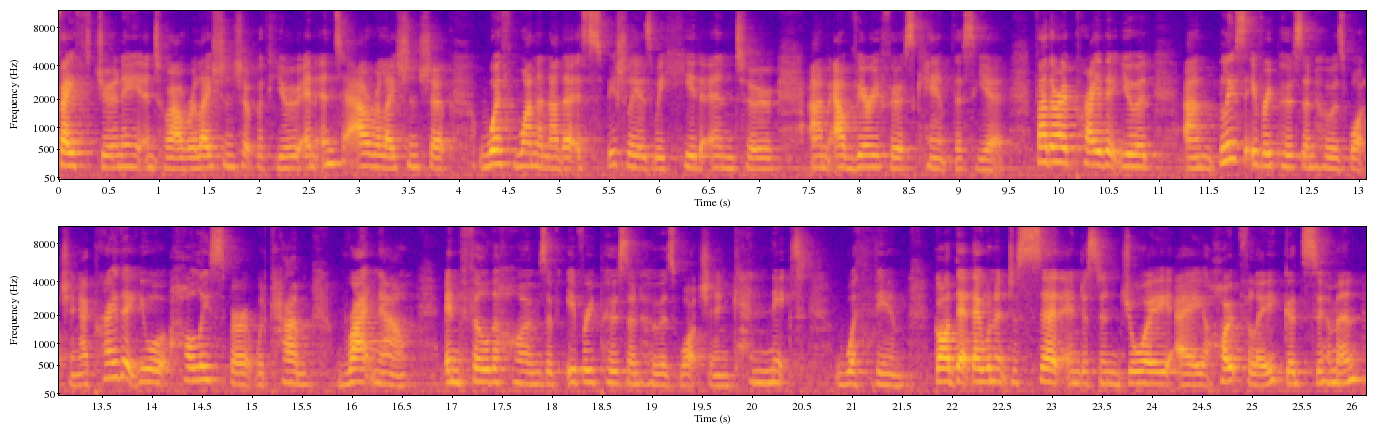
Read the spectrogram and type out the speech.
faith journey, into our relationship with you, and into our relationship with one another, especially as we head into um, our very first camp this year. Father, I pray that you would um, bless every person who is watching. I pray that your Holy Spirit would come right now and fill the homes of every person who is watching, connect with them. God, that they wouldn't just sit and just enjoy a hopefully good sermon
